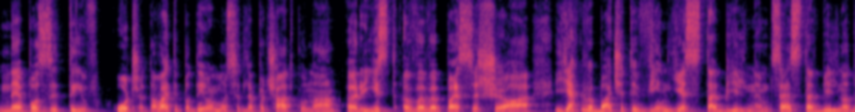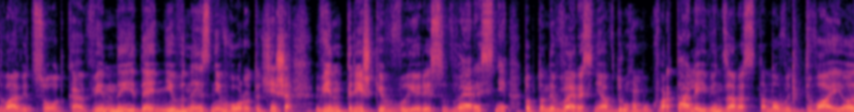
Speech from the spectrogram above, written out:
не позитив. Отже, давайте подивимося для початку на ріст ВВП США. Як ви бачите, він є стабільним. Це стабільно 2%. Він не йде ні вниз, ні вгору. Точніше, він трішки виріс в вересні, тобто не в вересні, а в другому кварталі, і він зараз становить 2,1.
